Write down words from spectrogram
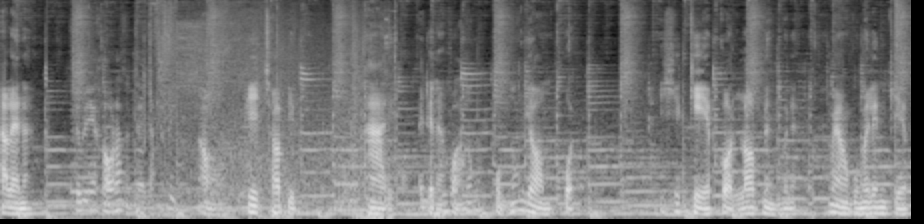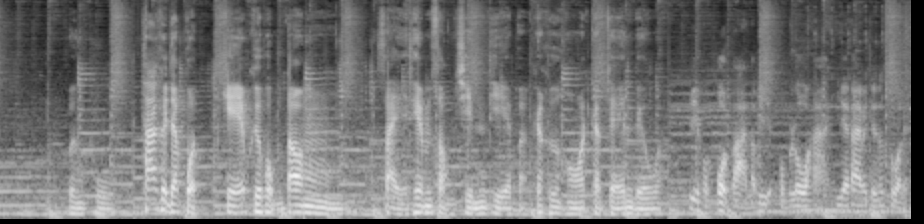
อะไรนะเซฟมีเขาน่าสนใจจังอ๋อ พี่ชอบหยิบห้าดิไอเดี๋ยวนะผมต้องผมต้องยอมกดไอ้เหี้ยเกฟก่อนรอบหนึ่งปะเนี่ยไม่เอากูไม่เล่นเกฟเบิงพูถ้าคือจะปลดเกฟคือผมต้อง ใส่เทม 2 ชิ้นเทียบอะก็คือฮอสกับเจนเบลอะพี่ผมปวดบาทแล้วพี่ผมโลหาเทียได้ไม่เจอทั้งตัวเลย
